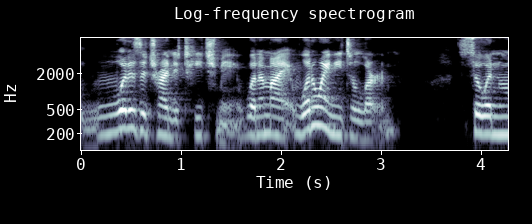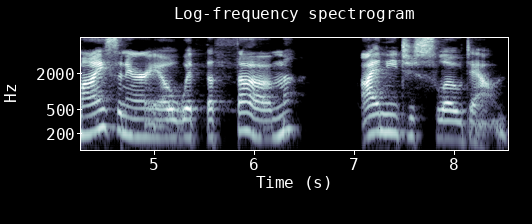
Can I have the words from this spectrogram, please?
what is it trying to teach me? What am I what do I need to learn? So in my scenario with the thumb, I need to slow down.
